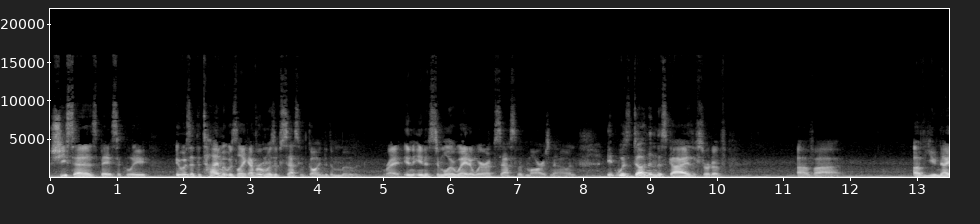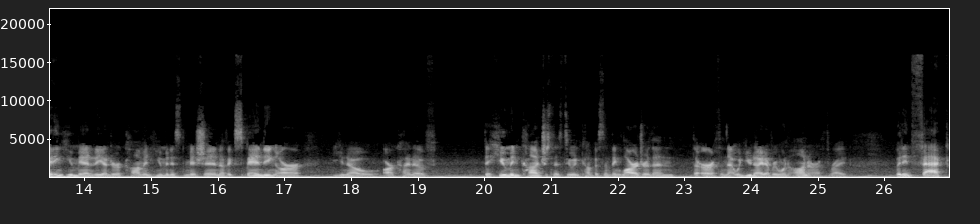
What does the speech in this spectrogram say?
she says basically, it was at the time it was like everyone was obsessed with going to the moon, right? In in a similar way to we're obsessed with Mars now, and it was done in this guise of sort of of uh, of uniting humanity under a common humanist mission of expanding our you know our kind of the human consciousness to encompass something larger than the earth and that would unite everyone on earth right but in fact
